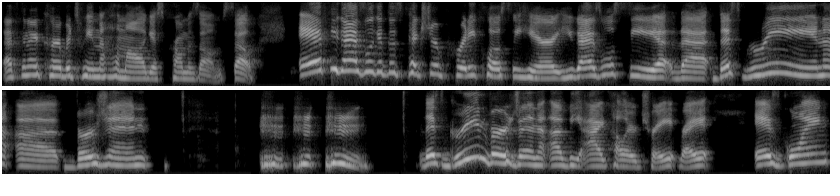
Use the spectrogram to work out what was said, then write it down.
That's going to occur between the homologous chromosomes. So if you guys look at this picture pretty closely here, you guys will see that this green uh, version, this green version of the eye color trait, right, is going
